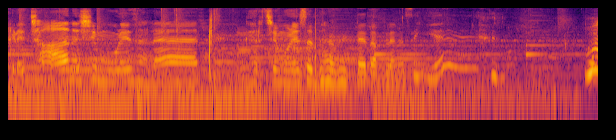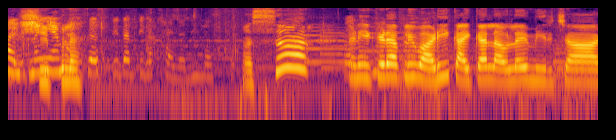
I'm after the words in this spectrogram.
इकडे छान अशी मुळे झाल्यात. घरचे मुळे सुद्धा भेटतायत आपल्याला. शिपलं असं? आणि इकडे आपली वाडी काय काय लावलंय मिरच्या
